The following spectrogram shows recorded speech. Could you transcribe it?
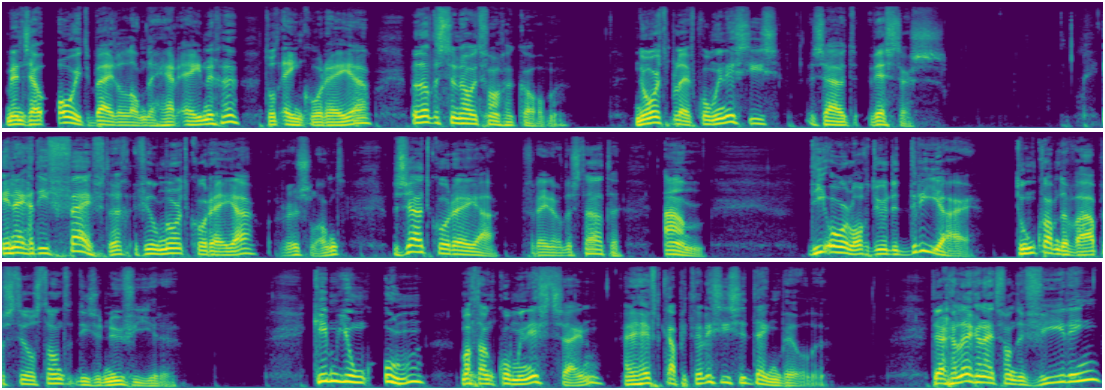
Men zou ooit beide landen herenigen tot één Korea... maar dat is er nooit van gekomen. Noord bleef communistisch, Zuid westers. In 1950 viel Noord-Korea, Rusland, Zuid-Korea, Verenigde Staten, aan. Die oorlog duurde drie jaar. Toen kwam de wapenstilstand die ze nu vieren. Kim Jong-un mag dan communist zijn. Hij heeft kapitalistische denkbeelden. Ter gelegenheid van de viering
